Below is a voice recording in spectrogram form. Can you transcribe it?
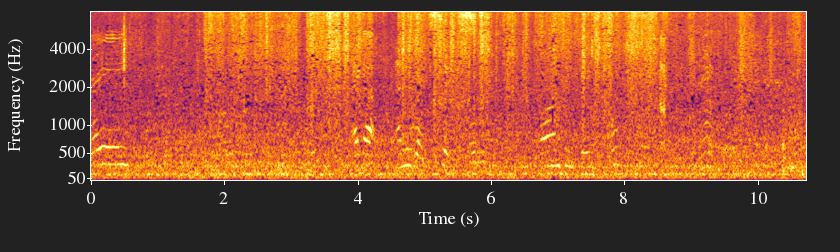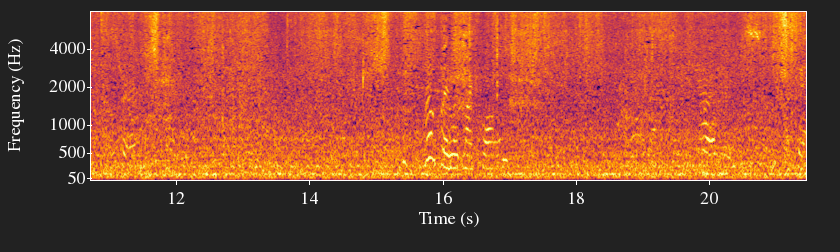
hey, I got, I need like six. Play with my phone. Okay.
